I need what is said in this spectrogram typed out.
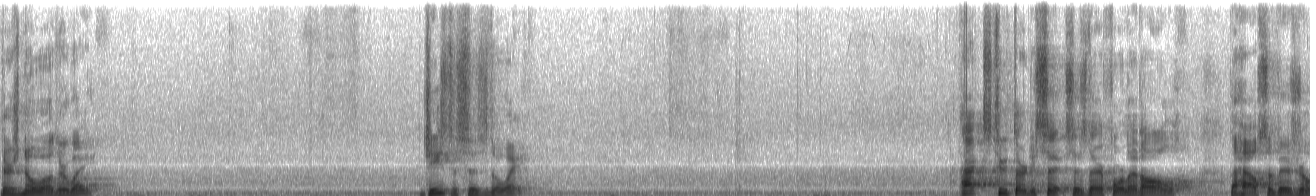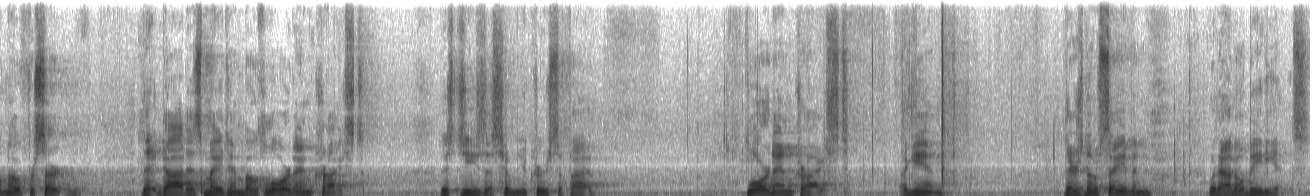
There's no other way. Jesus is the way. Acts 2:36 says therefore let all the house of Israel know for certain that God has made him both Lord and Christ. This Jesus whom you crucified. Lord and Christ. Again, there's no saving without obedience.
